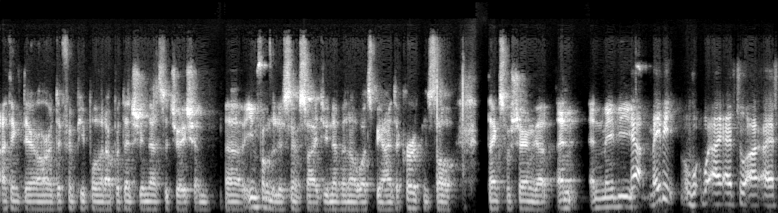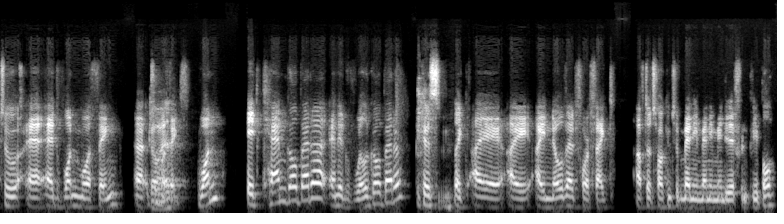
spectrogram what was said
I think there are different people that are potentially in that situation. Uh, even from the listener side, you never know what's behind the curtain. So, thanks for sharing that. And and maybe yeah, maybe I have to I have to add one more thing. Uh, two more things. One, it can go better, and it will go better because mm-hmm. like I I I know that for a fact after talking to many many many different people.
